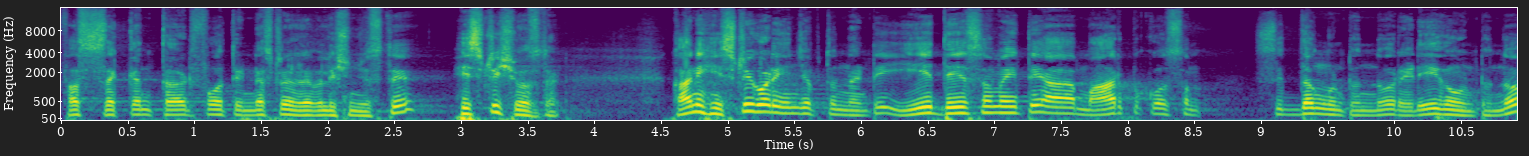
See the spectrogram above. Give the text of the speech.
First second third fourth industrial revolution చూస్తే హిస్టరీ షోస్ దట్ కానీ హిస్టరీ కూడా ఏం చెప్తుందంటే ఏ దేశం అయితే ఆ మార్పు కోసం సిద్ధంగా ఉంటుందో రెడీగా ఉంటుందో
